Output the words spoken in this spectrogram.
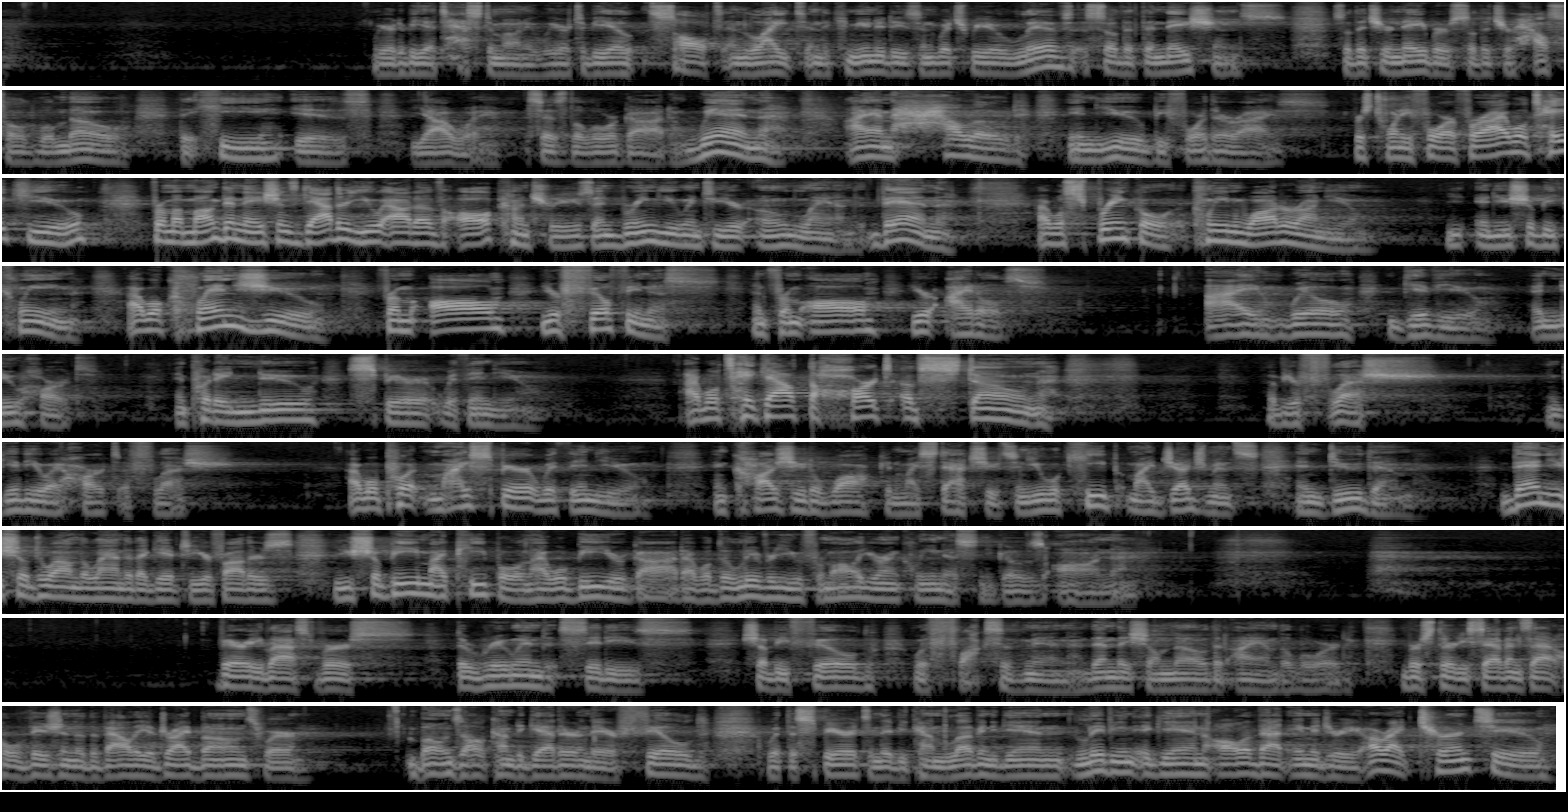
We are to be a testimony. We are to be a salt and light in the communities in which we live so that the nations, so that your neighbors, so that your household will know that He is Yahweh, says the Lord God. When I am hallowed in you before their eyes. Verse 24, for I will take you from among the nations, gather you out of all countries, and bring you into your own land. Then, I will sprinkle clean water on you, and you shall be clean. I will cleanse you from all your filthiness and from all your idols. I will give you a new heart and put a new spirit within you. I will take out the heart of stone of your flesh and give you a heart of flesh. I will put my spirit within you and cause you to walk in my statutes, and you will keep my judgments and do them. Then you shall dwell in the land that I gave to your fathers. You shall be my people, and I will be your God. I will deliver you from all your uncleanness. And he goes on. Very last verse the ruined cities shall be filled with flocks of men. Then they shall know that I am the Lord. Verse 37 is that whole vision of the valley of dry bones where bones all come together and they are filled with the spirits and they become loving again, living again, all of that imagery. All right, turn to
